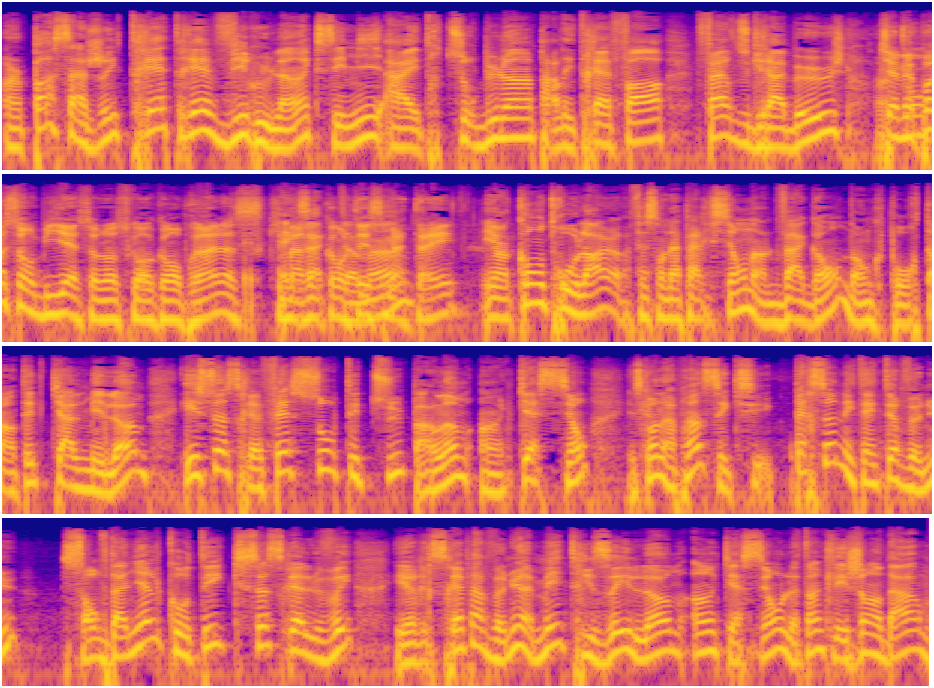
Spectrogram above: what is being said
un passager très, très virulent qui s'est mis à être turbulent, parler très fort, faire du grabuge. Qui Un avait ton- pas son billet, selon ce qu'on comprend, là, ce qu'il m'a raconté ce matin. Et un contrôleur a fait son apparition dans le wagon, donc pour tenter de calmer l'homme, et ce serait fait sauter dessus par l'homme en question. Et ce qu'on apprend, c'est que personne n'est intervenu. Sauf Daniel Côté qui se serait levé et serait parvenu à maîtriser l'homme en question le temps que les gendarmes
